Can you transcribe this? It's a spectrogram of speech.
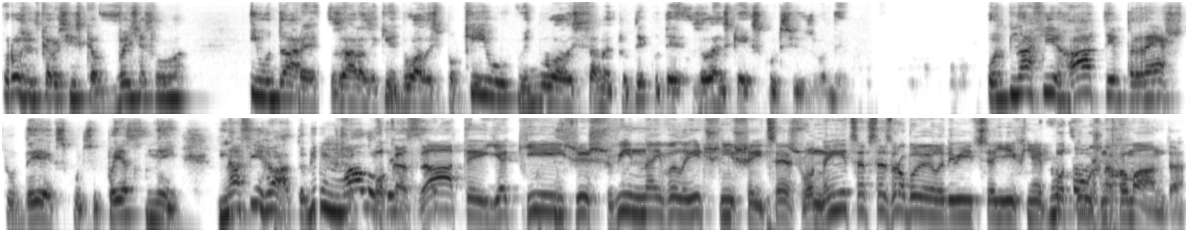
розвідка російська вичислила, і удари зараз, які відбувалися по Києву, відбувалися саме туди, куди Зеленський екскурсію зводив. От нафіга ти преш туди екскурсію? Поясни. Нафіга? Тобі мало Щоб день- показати, який же ж він найвеличніший. Це ж вони це все зробили. Дивіться, їхня Ну, потужна команда.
